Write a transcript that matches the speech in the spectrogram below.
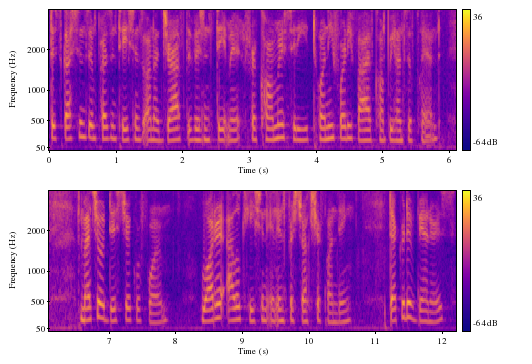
discussions and presentations on a draft vision statement for Commerce City 2045 Comprehensive Plan, Metro District Reform, water allocation and infrastructure funding, decorative banners,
